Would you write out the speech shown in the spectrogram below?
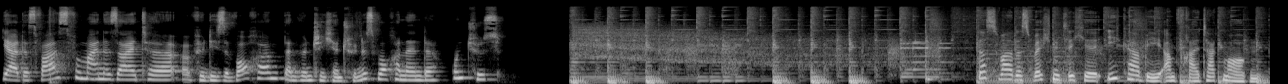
Ja, das war's von meiner Seite für diese Woche. Dann wünsche ich ein schönes Wochenende und tschüss. Das war das wöchentliche IKB am Freitagmorgen.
